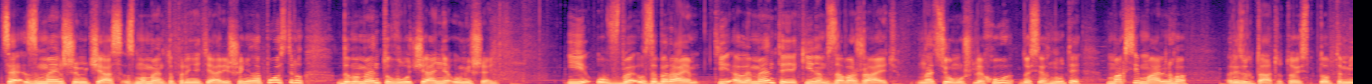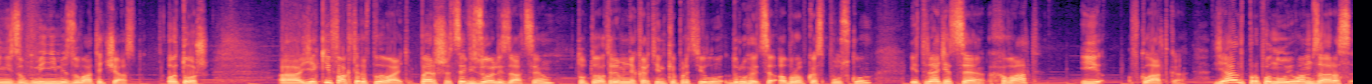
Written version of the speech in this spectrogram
це зменшуємо час з моменту прийняття рішення на постріл до моменту влучання у мішень. І забираємо ті елементи, які нам заважають на цьому шляху досягнути максимального результату, тобто, мінімізувати час. Отож, які фактори впливають? Перше це візуалізація, тобто отримання картинки прицілу. Друге це обробка спуску. І третє це хват і вкладка. Я пропоную вам зараз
